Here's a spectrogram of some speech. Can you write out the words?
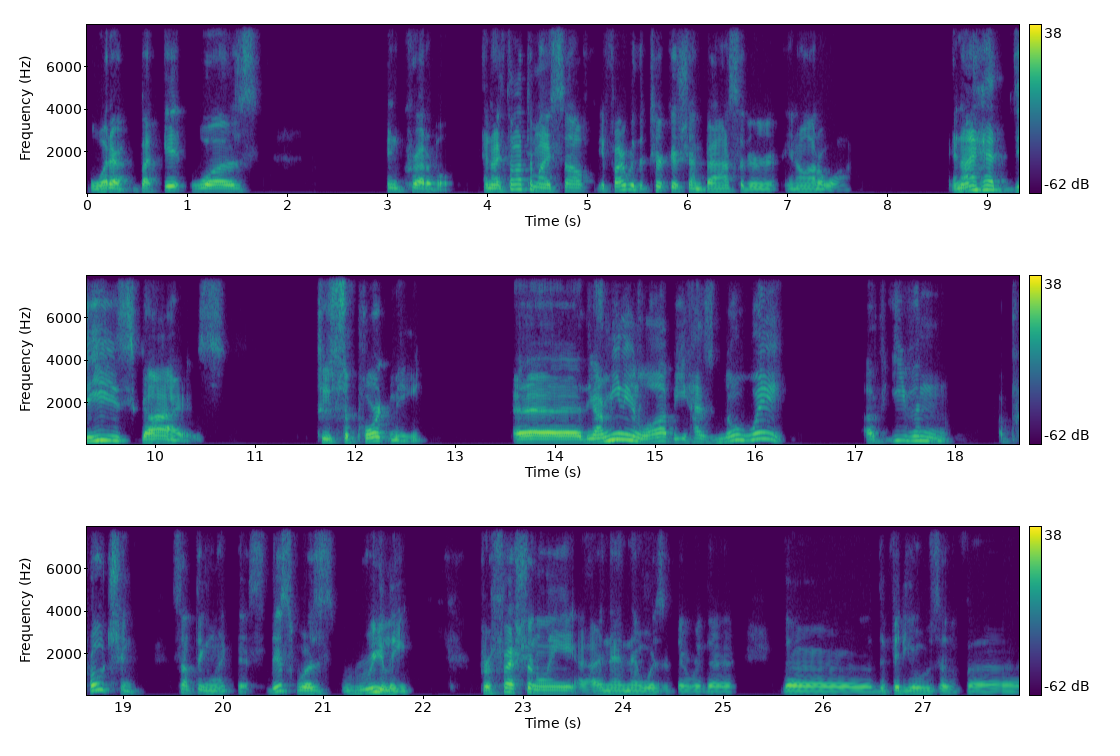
whatever, but it was incredible. And I thought to myself, if I were the Turkish ambassador in Ottawa and I had these guys to support me, uh, the Armenian lobby has no way of even approaching something like this. This was really professionally, uh, and then there was there were the the the videos of uh,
